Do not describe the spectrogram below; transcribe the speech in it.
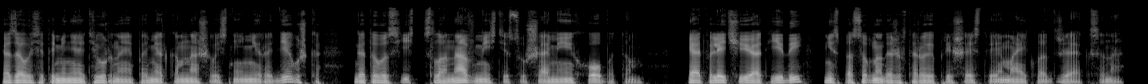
Казалось, эта миниатюрная по меркам нашего с ней мира девушка готова съесть слона вместе с ушами и хоботом. И отвлечь ее от еды не способно даже второе пришествие Майкла Джексона.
